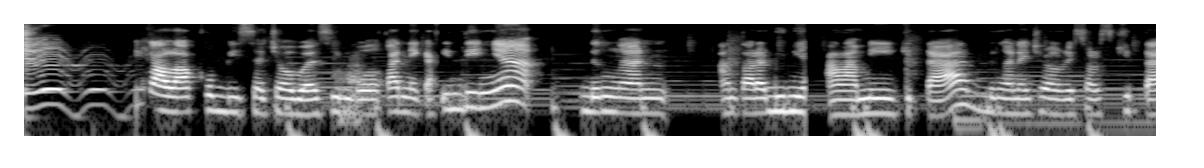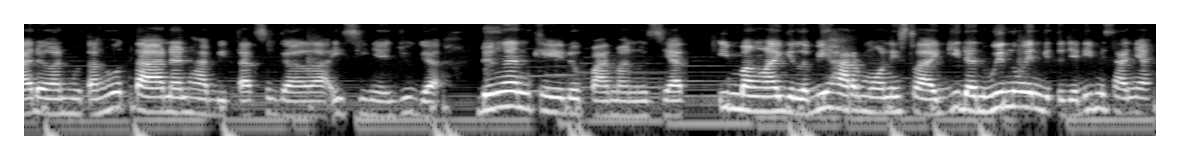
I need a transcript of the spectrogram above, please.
Kalau aku bisa coba simpulkan nih, intinya dengan antara dunia alami kita dengan natural resource kita dengan hutan-hutan dan habitat segala isinya juga dengan kehidupan manusia. Imbang lagi lebih harmonis lagi dan win-win gitu. Jadi misalnya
